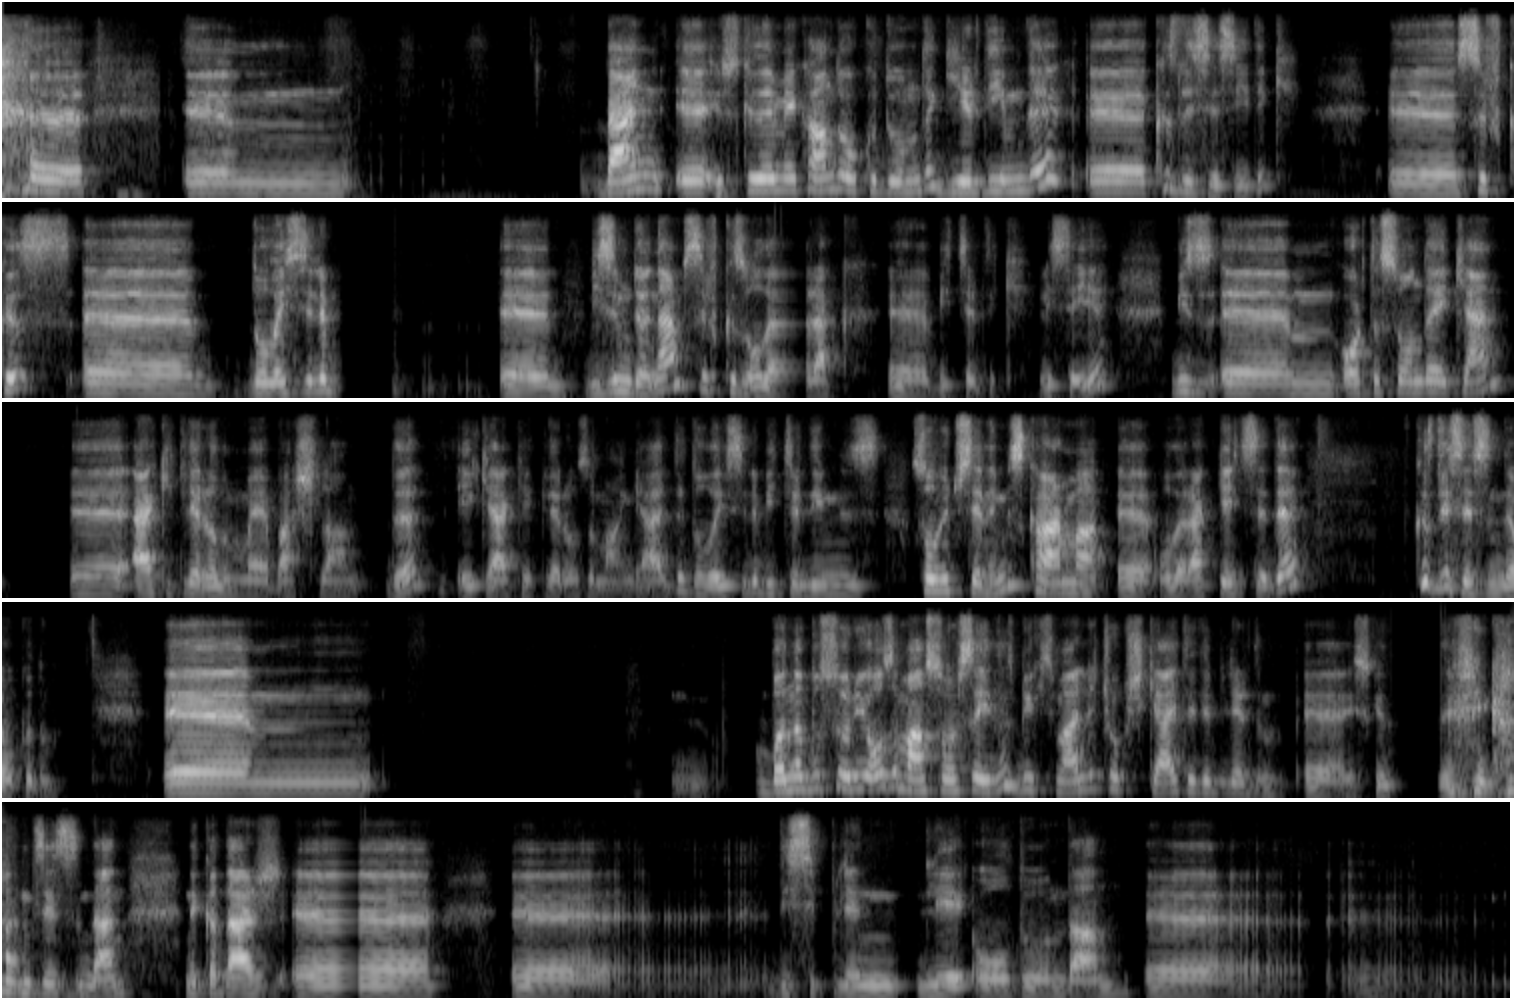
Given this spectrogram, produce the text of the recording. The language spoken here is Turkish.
ben e, Üsküdar Amerikan'da okuduğumda, girdiğimde e, kız lisesiydik. E, sırf kız. E, dolayısıyla e, bizim dönem sırf kız olarak e, bitirdik liseyi. Biz e, orta sondayken e, erkekler alınmaya başlandı. İlk erkekler o zaman geldi. Dolayısıyla bitirdiğimiz son üç senemiz karma e, olarak geçse de kız lisesinde okudum. E, bana bu soruyu o zaman sorsaydınız büyük ihtimalle çok şikayet edebilirdim e, Üsküdar Lisesi'nden. Ne kadar e, e, disiplinli olduğundan, e, e,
